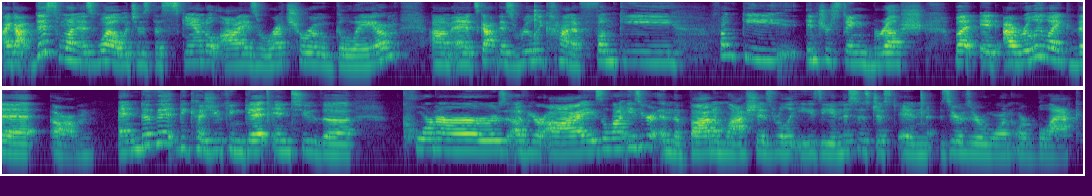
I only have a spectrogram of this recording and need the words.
I got this one as well, which is the Scandal Eyes Retro Glam. Um, and it's got this really kind of funky, funky, interesting brush. But it, I really like the um, end of it because you can get into the corners of your eyes a lot easier and the bottom lashes really easy and this is just in 001 or black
